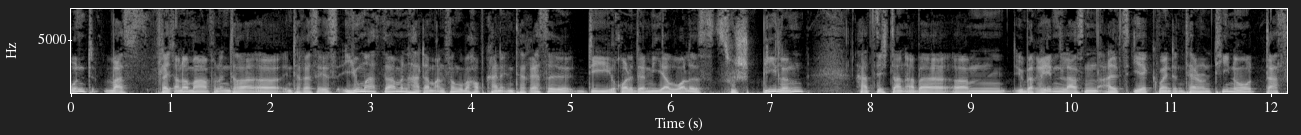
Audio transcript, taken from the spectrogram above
Und was vielleicht auch nochmal von Inter, äh, Interesse ist, Uma Thurman hat am Anfang überhaupt keine Interesse, die Rolle der Mia Wallace zu spielen, hat sich dann aber ähm, überreden lassen, als ihr Quentin Tarantino das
